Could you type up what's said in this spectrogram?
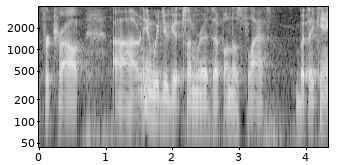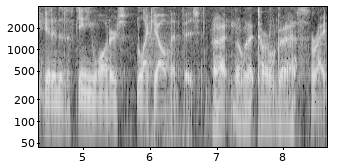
for trout. Uh, and we do get some reds up on those flats, but they can't get into the skinny waters like y'all been fishing. Right over that turtle grass. Right.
